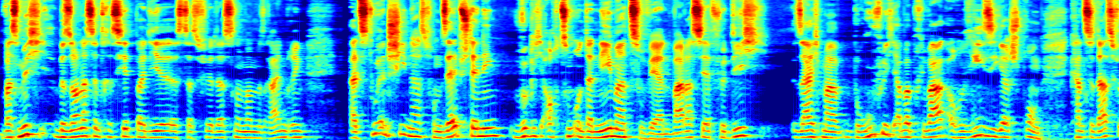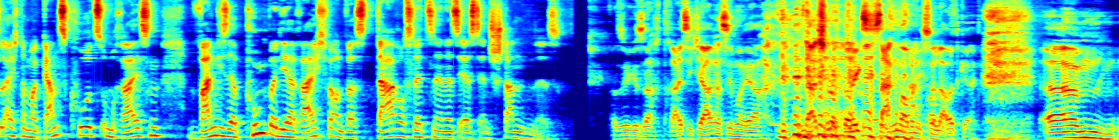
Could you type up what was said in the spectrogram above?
Was mich besonders interessiert bei dir ist, dass wir das nochmal mit reinbringen. Als du entschieden hast, vom Selbstständigen wirklich auch zum Unternehmer zu werden, war das ja für dich, sag ich mal, beruflich, aber privat auch ein riesiger Sprung. Kannst du das vielleicht nochmal ganz kurz umreißen, wann dieser Punkt bei dir erreicht war und was daraus letzten Endes erst entstanden ist? Also wie gesagt, 30 Jahre sind wir ja da schon unterwegs, das sagen wir aber nicht so laut. Gell? Ähm,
